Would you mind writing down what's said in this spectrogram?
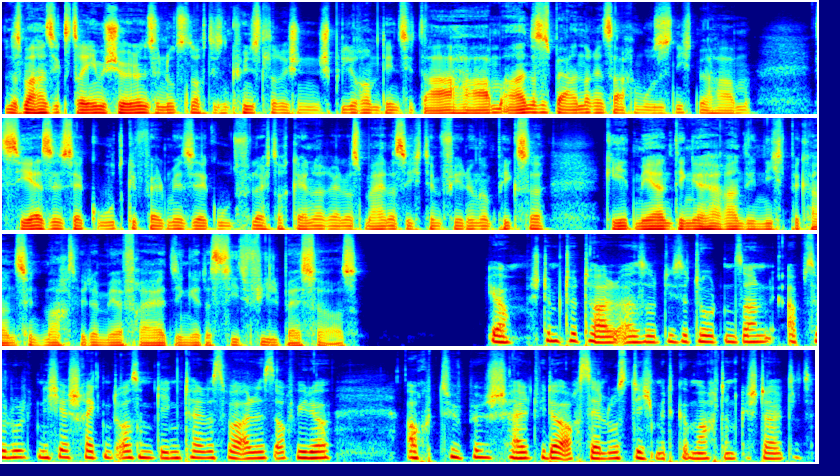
Und das machen sie extrem schön und sie nutzen auch diesen künstlerischen Spielraum, den sie da haben. Anders als bei anderen Sachen, wo sie es nicht mehr haben. Sehr, sehr, sehr gut, gefällt mir sehr gut. Vielleicht auch generell aus meiner Sicht die Empfehlung an Pixar. Geht mehr an Dinge heran, die nicht bekannt sind, macht wieder mehr freie Dinge. Das sieht viel besser aus. Ja, stimmt total. Also diese Toten sahen absolut nicht erschreckend aus. Im Gegenteil, das war alles auch wieder, auch typisch, halt wieder auch sehr lustig mitgemacht und gestaltet.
